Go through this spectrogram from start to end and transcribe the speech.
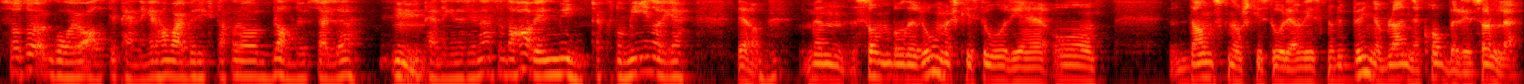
så, så går jo alt i penninger. Han var jo berykta for å blande ut sølvet Mm. i penningene sine. Så da har vi en myntøkonomi i Norge. Ja, men som både romersk historie og dansk-norsk historie har vist, når du begynner å blande kobber i sølvet,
